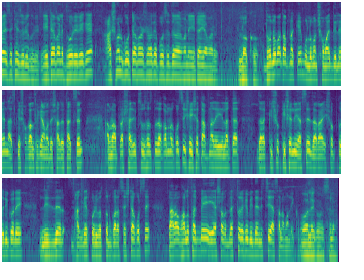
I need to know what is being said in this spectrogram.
রয়েছে খেজুরে গুড়ের এটা মানে ধরে রেখে আসল গুড়টা মানুষের হাতে পৌঁছে দেওয়ার মানে এটাই আমার লক্ষ্য। ধন্যবাদ আপনাকে মূল্যবান সময় দিলেন। আজকে সকাল থেকে আমাদের সাথে থাকছেন। আমরা আপনার শারীরিক সুস্বাস্থ্যতা কামনা করছি। সেই সাথে আপনার এই এলাকার যারা কৃষক কিষানি আছে যারা এসব তৈরি করে নিজেদের ভাগ্যের পরিবর্তন করার চেষ্টা করছে তারাও ভালো থাকবে। এই আশাবাদ ব্যক্ত রেখে বিদায় নিচ্ছি। আসসালামু আলাইকুম। ওয়ালাইকুম আসসালাম।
